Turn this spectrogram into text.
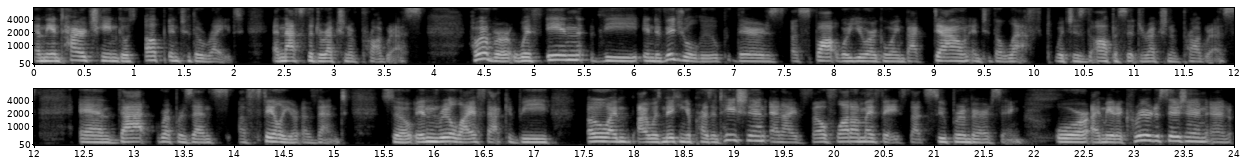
and the entire chain goes up into the right. And that's the direction of progress. However, within the individual loop, there's a spot where you are going back down and to the left, which is the opposite direction of progress. And that represents a failure event. So in real life, that could be oh i'm i was making a presentation and i fell flat on my face that's super embarrassing or i made a career decision and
